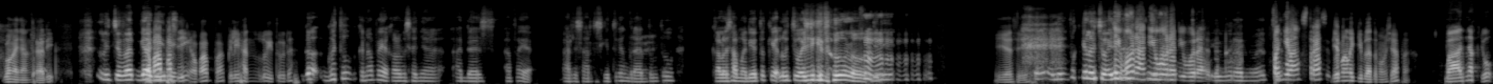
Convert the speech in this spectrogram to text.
Gua nggak nyangka di Lucu banget nggak gak apa-apa gini. sih nggak apa-apa. Pilihan lu itu udah. Gak, gue tuh kenapa ya kalau misalnya ada apa ya artis-artis gitu yang berantem tuh kalau sama dia tuh kayak lucu aja gitu loh. Jadi iya sih. Kayak lu- tuh kayak lucu aja kan? Hiburan gitu. hiburan hiburan. Hiburan banget. ya. penghilang stres itu. Dia emang lagi berantem sama siapa? Banyak Cuk.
